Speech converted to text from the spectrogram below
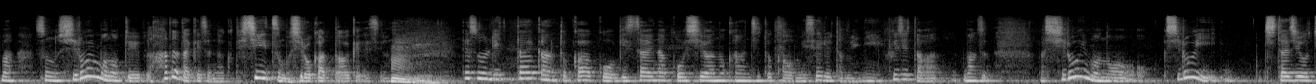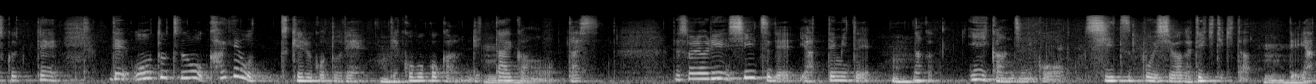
まあ、その白いものというと肌だけじゃなくてシーツも白かったわけですよね。うん、でその立体感とかこう微細なこうシワの感じとかを見せるために藤田はまず白いものを白い下地を作ってで凹凸を影をつけることで凸凹感立体感を出す。でそれよりシーツでやってみて、うん、なんかいい感じにこうシーツっぽいシワができてきたってやっ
